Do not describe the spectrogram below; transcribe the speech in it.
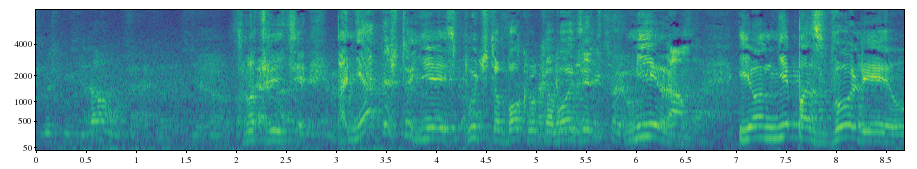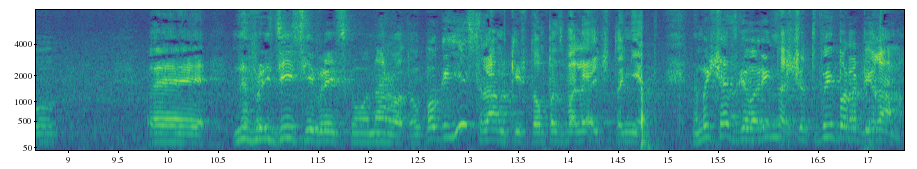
Всевышний не дал ему все-таки Смотрите, понятно, что есть путь, что Бог руководит миром, и Он не позволил э, навредить еврейскому народу. У Бога есть рамки, что Он позволяет, что нет. Но мы сейчас говорим насчет выбора Бирама.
